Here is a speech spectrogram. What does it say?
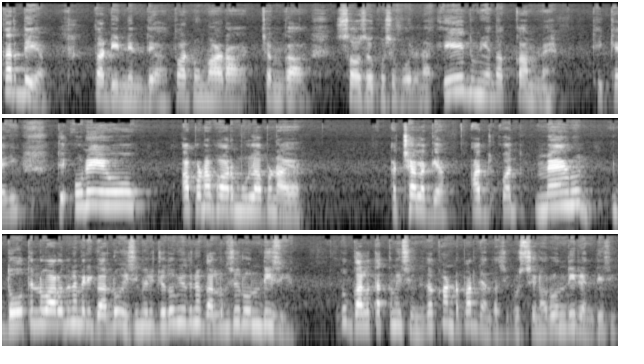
ਕਰਦੇ ਆ। ਤੁਹਾਡੀ ਨਿੰਦਿਆ, ਤੁਹਾਨੂੰ ਮਾੜਾ, ਚੰਗਾ, ਸੌ ਸੌ ਕੁਝ ਬੋਲਣਾ, ਇਹ ਦੁਨੀਆ ਦਾ ਕੰਮ ਹੈ, ਠੀਕ ਹੈ ਜੀ। ਤੇ ਉਹਨੇ ਉਹ ਆਪਣਾ ਫਾਰਮੂਲਾ ਬਣਾਇਆ। ਅੱਛਾ ਲੱਗਿਆ। ਅੱਜ ਅੱਜ ਮੈਂ ਉਹਨੂੰ ਦੋ ਤਿੰਨ ਵਾਰ ਉਹਦੇ ਨਾਲ ਮੇਰੀ ਗੱਲ ਹੋਈ ਸੀ, ਮੇਰੀ ਜਦੋਂ ਵੀ ਉਹਦੇ ਨਾਲ ਗੱਲ ਹੁੰਦੀ ਸੀ ਉਹ ਰੋਂਦੀ ਸੀ। ਉਹ ਗੱਲ ਤੱਕ ਨਹੀਂ ਸੀ ਹੁੰਦੀ, ਤਾਂ ਘੰਟ ਭਰ ਜਾਂਦਾ ਸੀ ਗੁੱਸੇ ਨਾਲ, ਰੋਂਦੀ ਰਹਿੰਦੀ ਸੀ।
